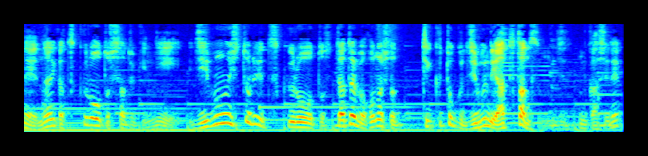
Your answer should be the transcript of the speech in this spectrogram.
ね、何か作ろうとしたときに、自分一人で作ろうと、例えばこの人 TikTok 自分でやってたんですよ、昔ね。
